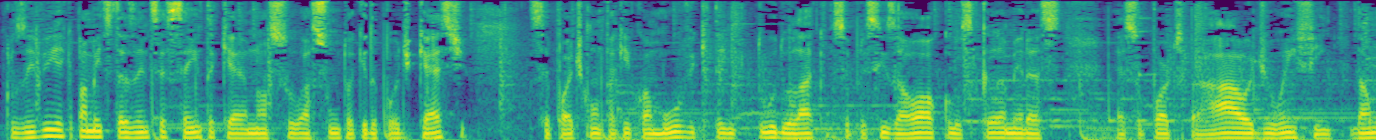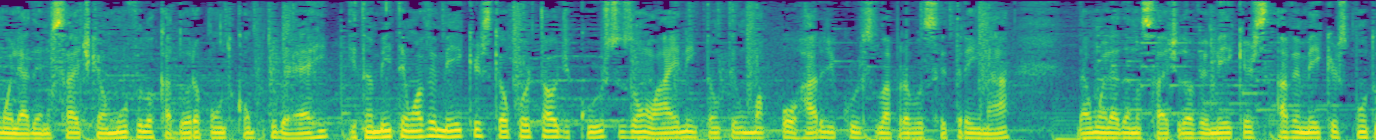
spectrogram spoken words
inclusive equipamentos 360, que é nosso assunto aqui do podcast, você pode contar aqui com a Move, que tem tudo lá que você precisa, óculos, câmeras, é, suportes para áudio, enfim. Dá uma olhada aí no site que é o movelocadora.com.br e também tem o Ave Makers, que é o portal de cursos online, então tem uma porrada de cursos lá para você treinar. Dá uma olhada no site do Ave Makers, avemakers.com.br.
